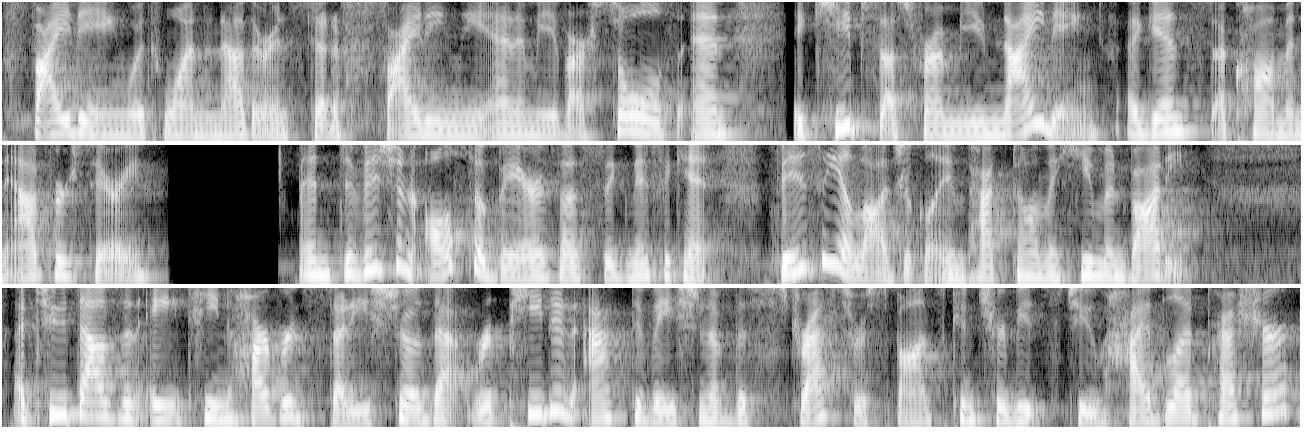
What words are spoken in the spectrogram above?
fighting with one another instead of fighting the enemy of our souls, and it keeps us from uniting against a common adversary. And division also bears a significant physiological impact on the human body. A 2018 Harvard study showed that repeated activation of the stress response contributes to high blood pressure,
